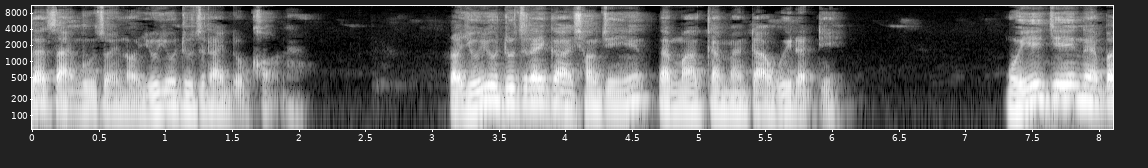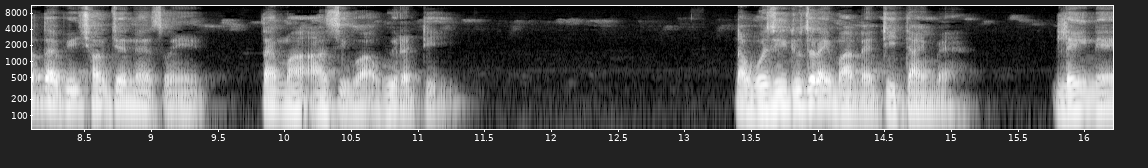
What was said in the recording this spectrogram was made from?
သက်ဆိုင်ဘူးဆိုရင်တော့ရိုးရိုးဒုစရိုက်လို့ခေါ်တယ်အဲ့တော့ရိုးရိုးဒုစရိုက်ကချောင်းကျင်ရင်တမ္မာကမ္မန္တဝိရတိငွေရေးကြေးရေးနဲ့ပတ်သက်ပြီးချောင်းကျင်နေဆိုရင်တမ္မာအာဇီဝဝိရတိနောက်ဝစီဒုစရိုက်မှာလည်းဒီတိုင်းပဲလိန်နေ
